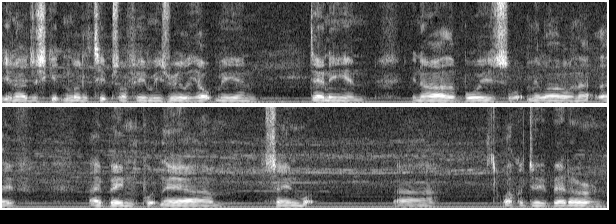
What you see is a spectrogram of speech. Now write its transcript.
you know just getting little tips off him, he's really helped me, and Danny and you know other boys like Milo and that they've they've been putting their um, seeing what uh, I could do better and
